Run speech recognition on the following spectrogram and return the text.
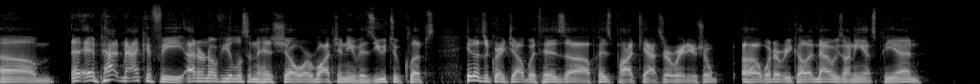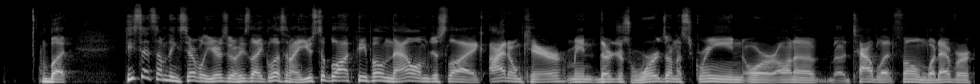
Um, and, and Pat McAfee, I don't know if you listen to his show or watch any of his YouTube clips. He does a great job with his uh, his podcast or radio show, uh, whatever you call it. Now he's on ESPN, but he said something several years ago. He's like, listen, I used to block people. Now I'm just like, I don't care. I mean, they're just words on a screen or on a, a tablet, phone, whatever.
